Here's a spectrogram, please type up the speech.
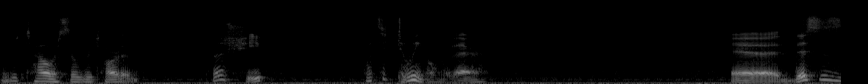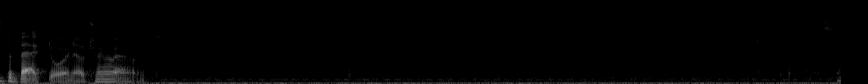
Why the tower so retarded? Is that a sheep? What's it doing over there? Uh, this is the back door. Now turn around. What does that say?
